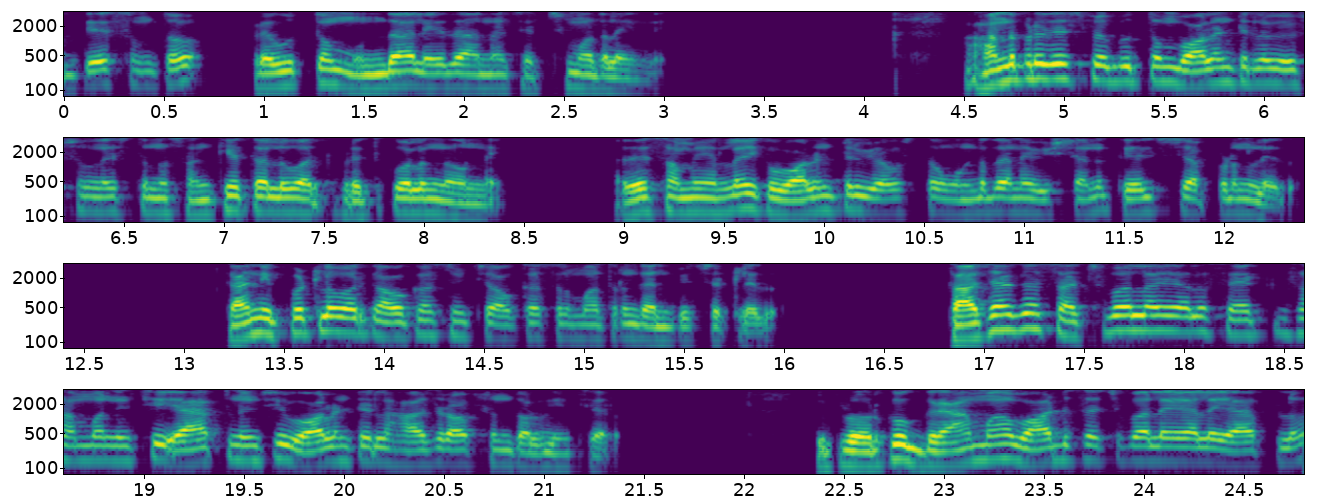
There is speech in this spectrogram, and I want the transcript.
ఉద్దేశంతో ప్రభుత్వం ఉందా లేదా అన్న చర్చ మొదలైంది. ఆంధ్రప్రదేశ్ ప్రభుత్వం వాలంటీర్ల విషయంలో ఇస్తున్న సంకేతాలు వారికి ప్రతికూలంగా ఉన్నాయి. అదే సమయంలో ఇక వాలంటీర్ వ్యవస్థ ఉండదనే విషయాన్ని తేల్చి చెప్పడం లేదు. కానీ ఇప్పట్లో వారికి అవకాశం ఇచ్చే అవకాశాలు మాత్రం కనిపించట్లేదు. తాజాగా సచివాలయాల శాఖకు సంబంధించి యాప్ నుంచి వాలంటీర్ల హాజరు ఆప్షన్ తొలగించారు. ఇప్పటి వరకు గ్రామ, వార్డు సచివాలయాల యాప్‌లో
